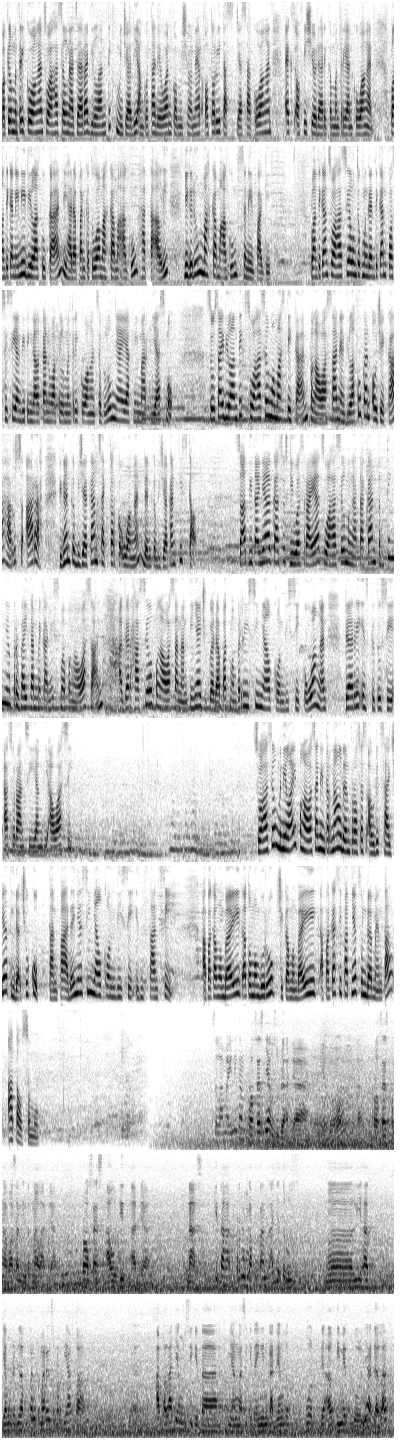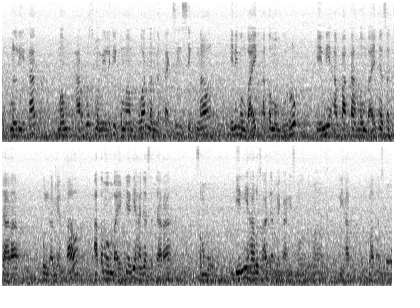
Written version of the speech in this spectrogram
Wakil Menteri Keuangan Suhasil Nazara dilantik menjadi anggota Dewan Komisioner Otoritas Jasa Keuangan ex officio dari Kementerian Keuangan. Pelantikan ini dilakukan di hadapan Ketua Mahkamah Agung Hatta Ali di Gedung Mahkamah Agung Senin pagi. Pelantikan Suhasil untuk menggantikan posisi yang ditinggalkan Wakil Menteri Keuangan sebelumnya yakni Mardiasmo. Seusai dilantik, Suhasil memastikan pengawasan yang dilakukan OJK harus searah dengan kebijakan sektor keuangan dan kebijakan fiskal. Saat ditanya kasus Jiwasraya, Suhasil mengatakan pentingnya perbaikan mekanisme pengawasan agar hasil pengawasan nantinya juga dapat memberi sinyal kondisi keuangan dari institusi asuransi yang diawasi. Suhasil menilai pengawasan internal dan proses audit saja tidak cukup tanpa adanya sinyal kondisi instansi. Apakah membaik atau memburuk? Jika membaik, apakah sifatnya fundamental atau semu? Selama ini kan prosesnya sudah ada, gitu. Proses pengawasan internal ada, proses audit ada. Nah, kita perlu melakukan aja terus melihat yang sudah dilakukan kemarin seperti apa. Ya, apalagi yang mesti kita yang masih kita inginkan. Yang the ultimate goalnya adalah melihat mem, harus memiliki kemampuan mendeteksi signal ini membaik atau memburuk. Ini apakah membaiknya secara fundamental atau membaiknya ini hanya secara semu. Ini harus ada mekanisme untuk melihat tersebut.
